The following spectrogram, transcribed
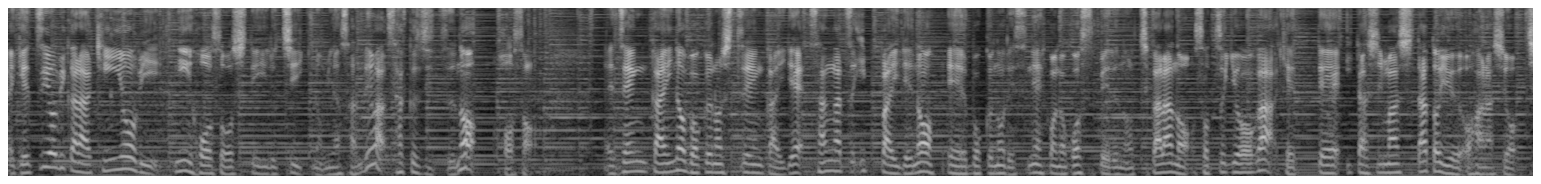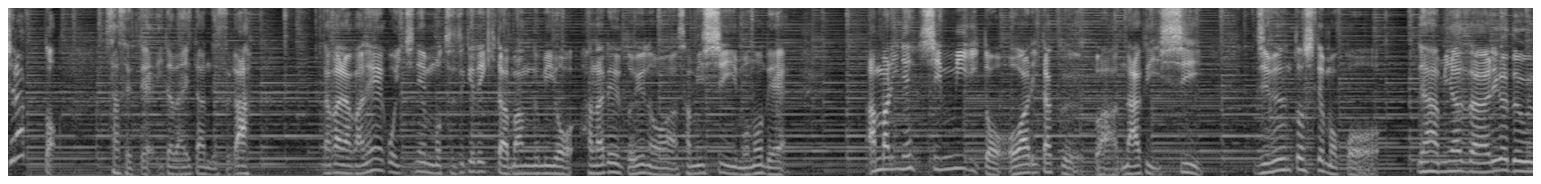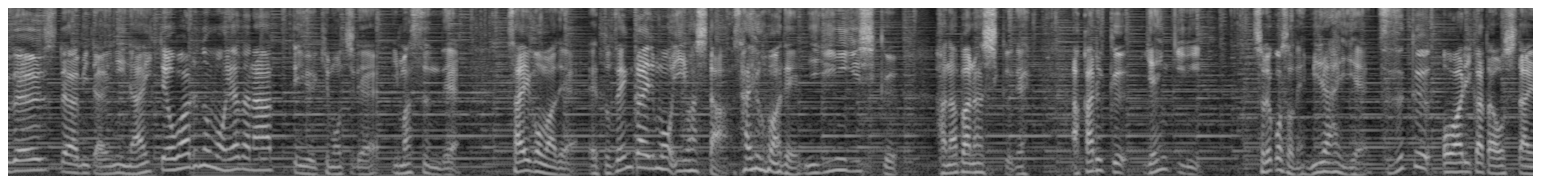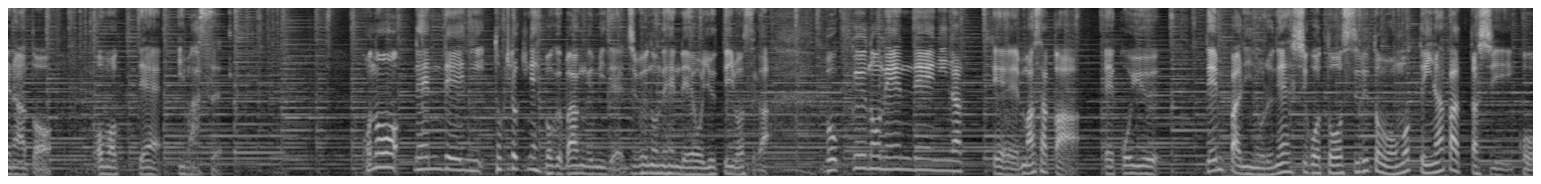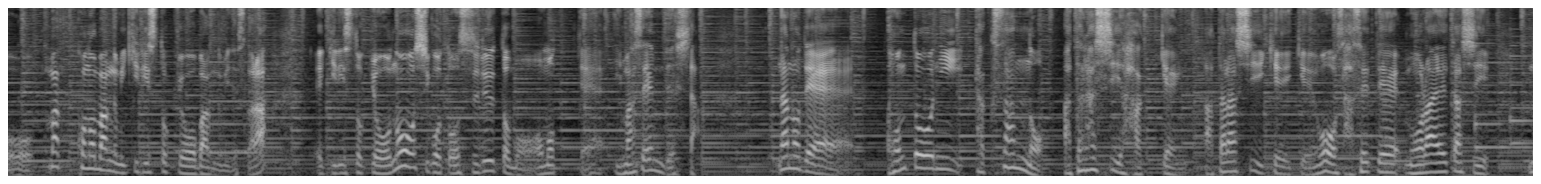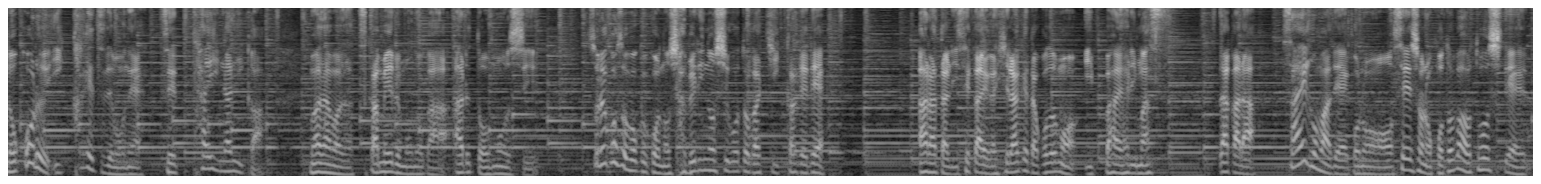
月曜日から金曜日に放送している地域の皆さんでは昨日の放送。前回の僕の出演会で3月いっぱいでの、えー、僕のですねこのゴスペルの力の卒業が決定いたしましたというお話をちらっとさせていただいたんですがなかなかねこう1年も続けてきた番組を離れるというのは寂しいものであんまりねしんみりと終わりたくはないし自分としてもこういや皆さんありがとうございましたみたいに泣いて終わるのも嫌だなっていう気持ちでいます。んで最後まで、えっと、前回も言いました最後までにぎにぎしく華々しくね明るく元気にそれこそね未来へ続く終わり方をしたいなと思っています。この年齢に時々ね僕番組で自分の年齢を言っています。が僕の年齢になってまさかえこういう電波に乗るね仕事をするとも思っていなかったしこう、まあ、この番組キリスト教番組ですからキリスト教の仕事をするとも思っていませんでした。なので本当にたくさんの新しい発見新しい経験をさせてもらえたし残る1ヶ月でもね絶対何かまだまだつかめるものがあると思うしそれこそ僕このしゃべりの仕事がきっかけで新たに世界が開けたこともいっぱいあります。だから最後までこの聖書の言葉を通して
